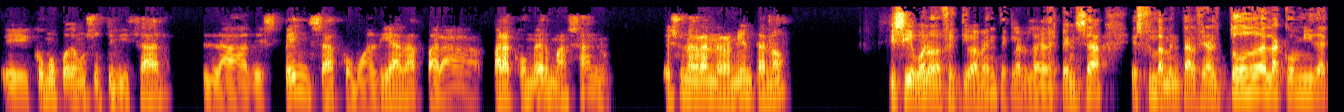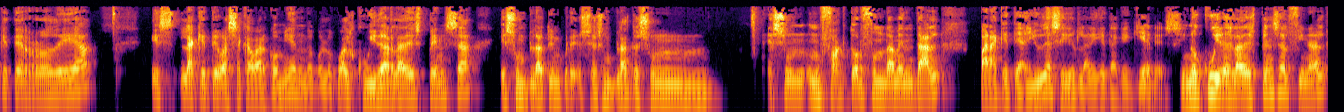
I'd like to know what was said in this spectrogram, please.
eh, cómo podemos utilizar la despensa como aliada para, para comer más sano es una gran herramienta, ¿no? Sí, sí, bueno, efectivamente, claro, la despensa es fundamental. Al final, toda la comida que te rodea es la que te vas a acabar comiendo, con lo cual cuidar la despensa es un plato, es un plato, es un, es un, factor fundamental para que te ayude a seguir la dieta que quieres. Si no cuidas la despensa, al final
